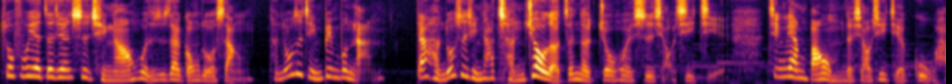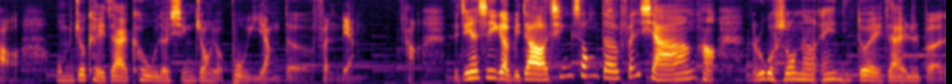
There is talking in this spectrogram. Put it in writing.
做副业这件事情啊，或者是在工作上，很多事情并不难，但很多事情它成就的真的就会是小细节，尽量把我们的小细节顾好，我们就可以在客户的心中有不一样的分量。好，所以今天是一个比较轻松的分享。好，如果说呢，哎，你对在日本，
